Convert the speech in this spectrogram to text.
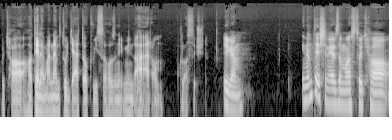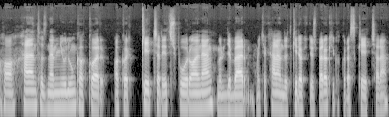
hogyha ha tényleg már nem tudjátok visszahozni mind a három klasszist. Igen. Én nem teljesen érzem azt, hogy ha, ha Haalandhoz nem nyúlunk, akkor, akkor két cserét spórolnánk, mert ugye bár, hogyha Haalandot kirakjuk és berakjuk, akkor az két csere.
